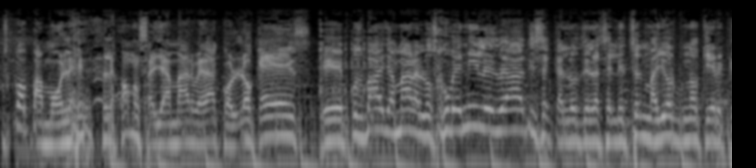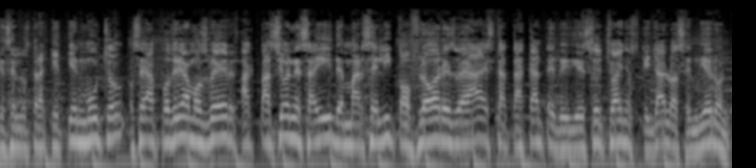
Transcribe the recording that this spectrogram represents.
pues, Copa Molera, le vamos a llamar, ¿verdad? Con lo que es. Eh, pues va a llamar a los juveniles, ¿verdad? Dice que a los de la selección mayor no quiere que se los traqueteen mucho. O sea, podríamos ver actuaciones ahí de Marcelito Flores, ¿verdad? Este atacante de 18 años que ya lo ascendieron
